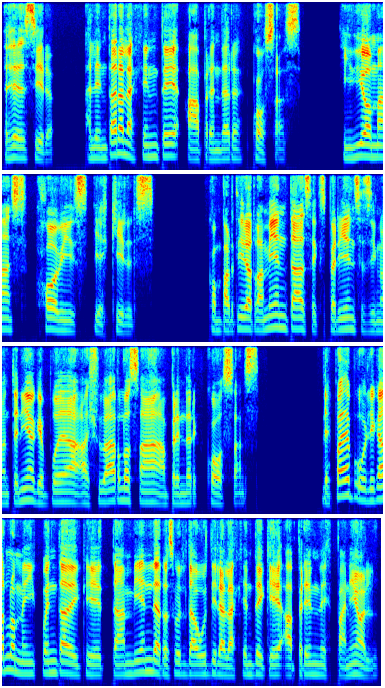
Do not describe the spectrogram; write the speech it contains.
Es decir, alentar a la gente a aprender cosas, idiomas, hobbies y skills. Compartir herramientas, experiencias y contenido que pueda ayudarlos a aprender cosas. Después de publicarlo me di cuenta de que también le resulta útil a la gente que aprende español.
